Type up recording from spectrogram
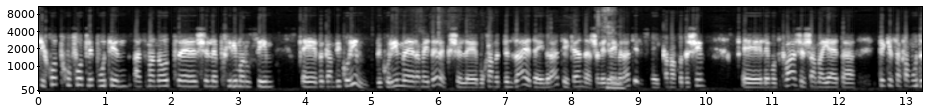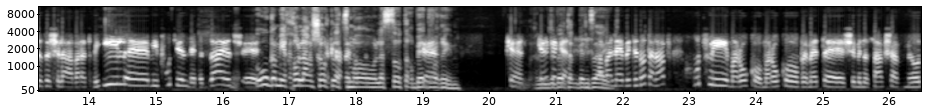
שיחות תכופות לפוטין, הזמנות uh, של בכירים הרוסים uh, וגם ביקורים, ביקורים uh, רמי דרג של מוחמד בן זייד האמירתי, כן, השליט כן. האמירתי לפני כמה חודשים למוסקבה, ששם היה את הטקס החמוד הזה של העברת מעיל מפוטין לבן זייד. ש... הוא גם יכול להרשות לעצמו לעשות הרבה כן. דברים. כן, כן, כן, כן. אבל מדינות ערב, חוץ ממרוקו, מרוקו באמת שמנסה עכשיו מאוד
